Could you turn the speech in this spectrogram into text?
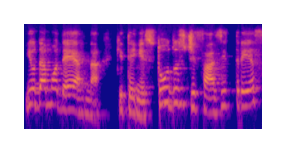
e o da Moderna, que têm estudos de fase 3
